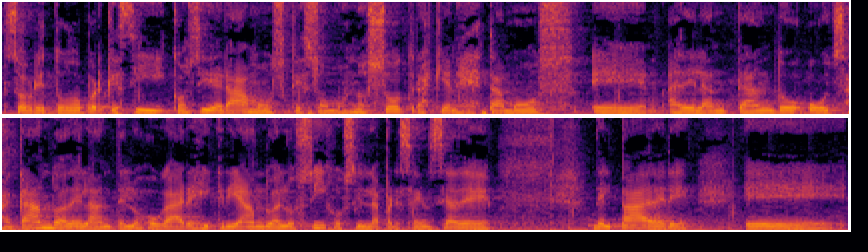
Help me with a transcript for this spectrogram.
sobre todo porque si consideramos que somos nosotras quienes estamos eh, adelantando o sacando adelante los hogares y criando a los hijos sin la presencia de, del padre, eh,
